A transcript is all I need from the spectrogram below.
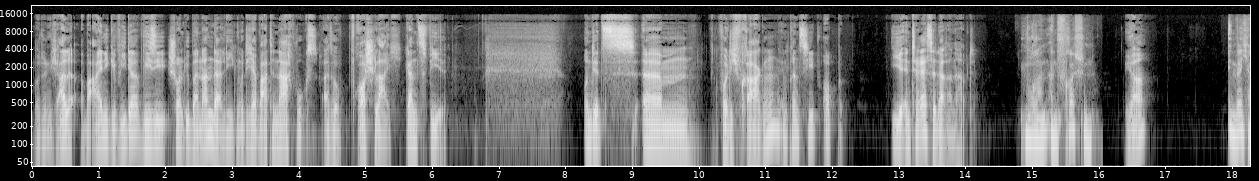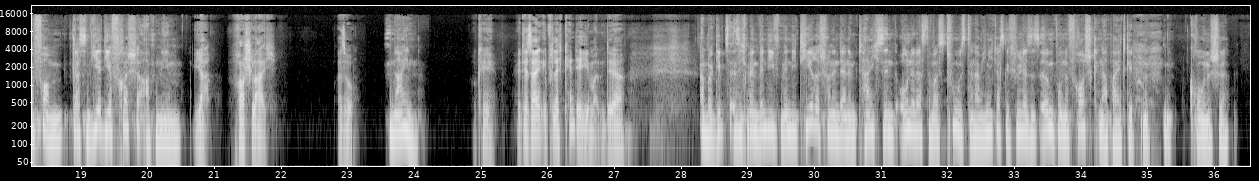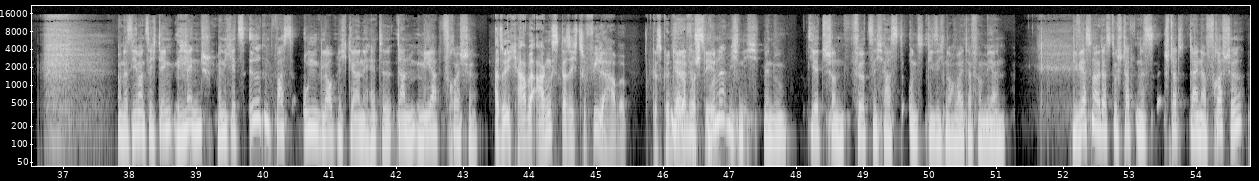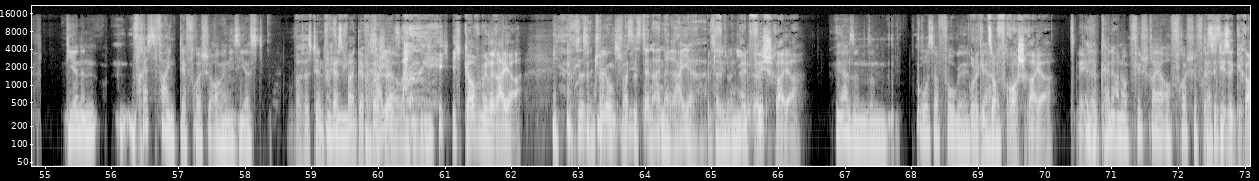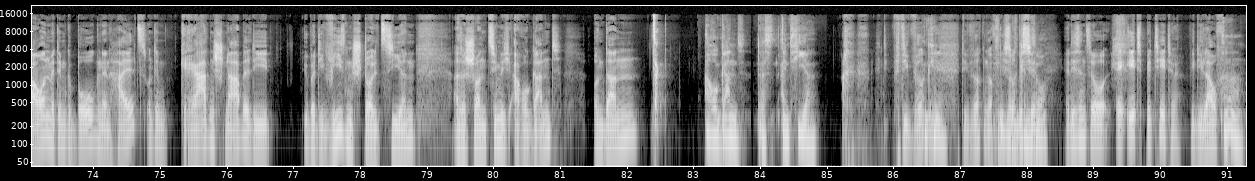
oder nicht alle, aber einige wieder, wie sie schon übereinander liegen und ich erwarte Nachwuchs, also Froschleich, ganz viel. Und jetzt ähm, wollte ich fragen, im Prinzip, ob ihr Interesse daran habt. Woran? An Fröschen? Ja? In welcher Form? Dass wir dir Frösche abnehmen? Ja, Froschleich. Also. Nein. Okay. Hätte ja sein, vielleicht kennt ihr jemanden, der aber gibt's, also ich meine, wenn die, wenn die Tiere schon in deinem Teich sind, ohne dass du was tust, dann habe ich nicht das Gefühl, dass es irgendwo eine Froschknappheit gibt, eine, eine chronische. Und dass jemand sich denkt, Mensch, wenn ich jetzt irgendwas unglaublich gerne hätte, dann mehr Frösche. Also ich habe Angst, dass ich zu viele habe. Das könnt ihr ja, doch das verstehen. Das wundert mich nicht, wenn du jetzt schon 40 hast und die sich noch weiter vermehren. Wie wär's mal, dass du statt, statt deiner Frösche dir einen Fressfeind der Frösche organisierst. Was ist denn Fressfeind der Frösche? ich, ich kaufe mir eine Reiher. Entschuldigung, was ist denn eine Reihe? Das habe ich noch nie Ein gehört. Fischreiher. Ja, so ein, so ein großer Vogel. Oder gibt es auch halt- Froschreiher? Nee, Ich ne? habe keine Ahnung, ob Fischreiher auch Frösche fressen. Das sind diese grauen mit dem gebogenen Hals und dem geraden Schnabel, die über die Wiesen stolzieren. Also schon ziemlich arrogant. Und dann, zack, arrogant. Das ist ein Tier. die, die wirken, Okay. die wirken auf mich so ein bisschen. so. Ja, die sind so äh, et betete, wie die laufen. Ah,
